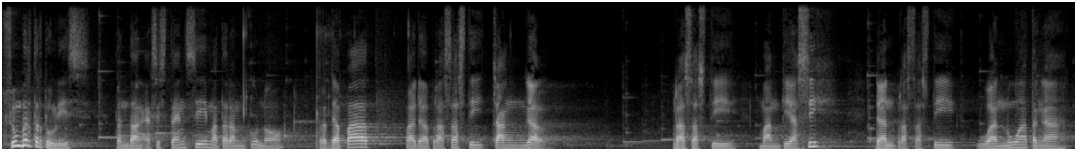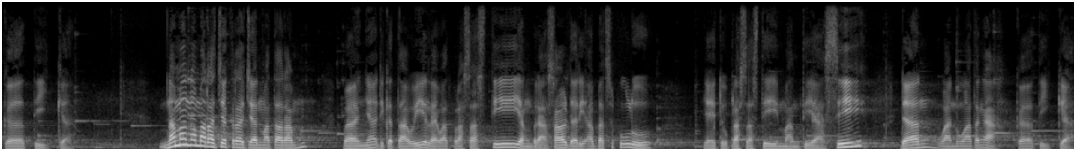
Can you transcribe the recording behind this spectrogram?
Sumber tertulis tentang eksistensi Mataram kuno terdapat pada prasasti Canggal, prasasti Mantiasih, dan prasasti Wanua Tengah ketiga. Nama-nama raja kerajaan Mataram banyak diketahui lewat prasasti yang berasal dari abad 10, yaitu prasasti Mantiasi dan Wanua Tengah ketiga.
